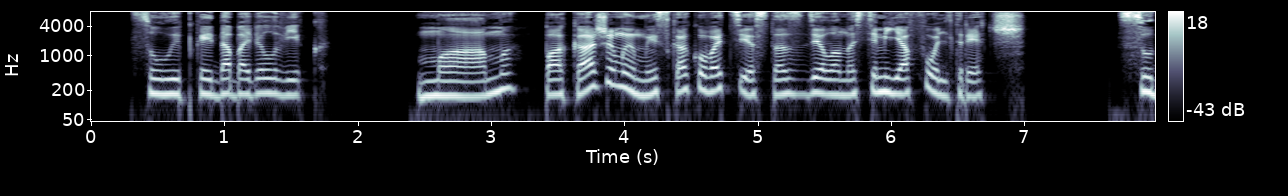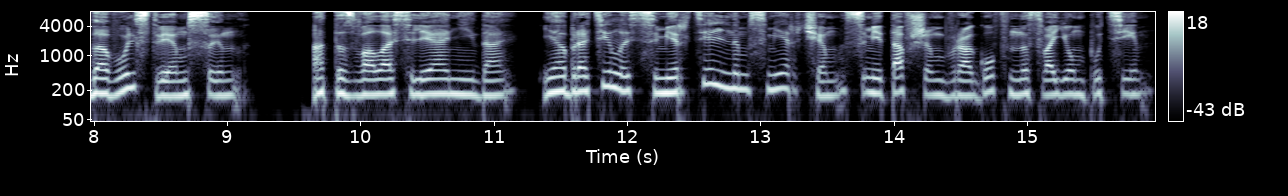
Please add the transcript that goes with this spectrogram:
— с улыбкой добавил Вик. «Мам, покажем им, из какого теста сделана семья Фольтридж». «С удовольствием, сын», отозвалась Леонида и обратилась смертельным смерчем, сметавшим врагов на своем пути.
